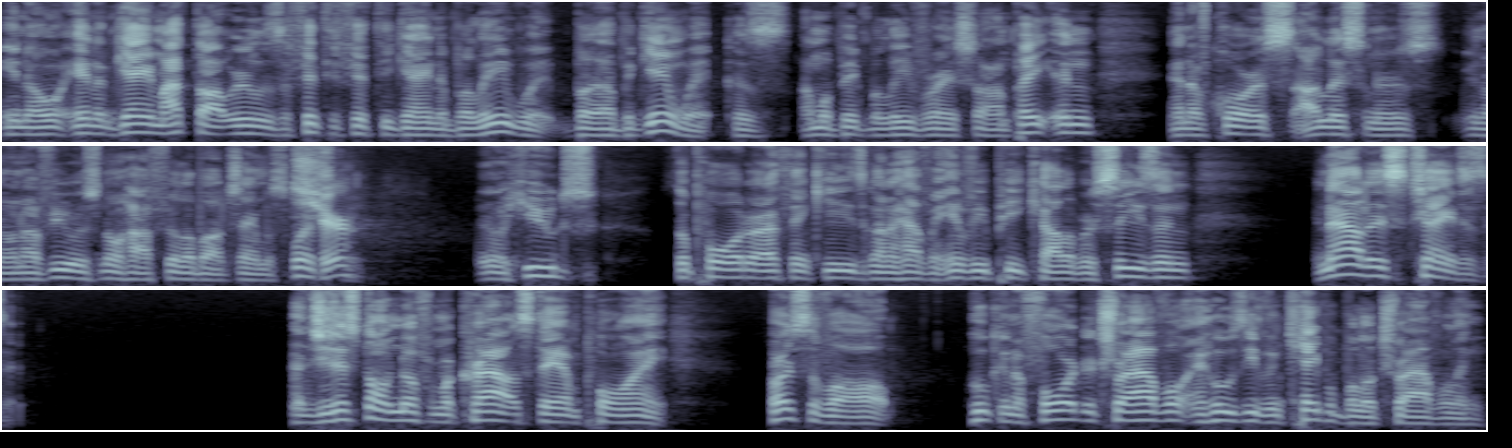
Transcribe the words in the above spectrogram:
You know, in a game I thought it was a 50-50 game to believe with, but uh, begin with, because I'm a big believer in Sean Payton, and of course our listeners, you know, and our viewers know how I feel about Jameis Winston. Sure. You know, huge supporter. I think he's going to have an MVP caliber season. Now this changes it. And you just don't know from a crowd standpoint, first of all, who can afford to travel and who's even capable of traveling.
